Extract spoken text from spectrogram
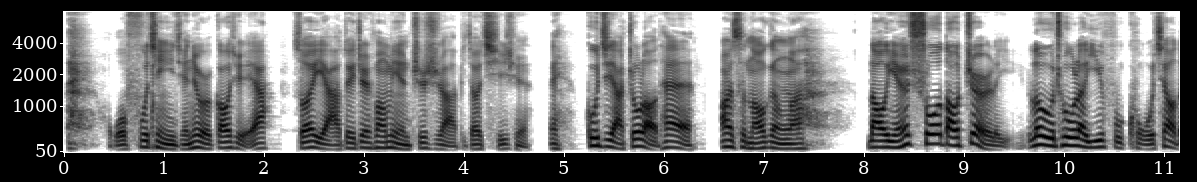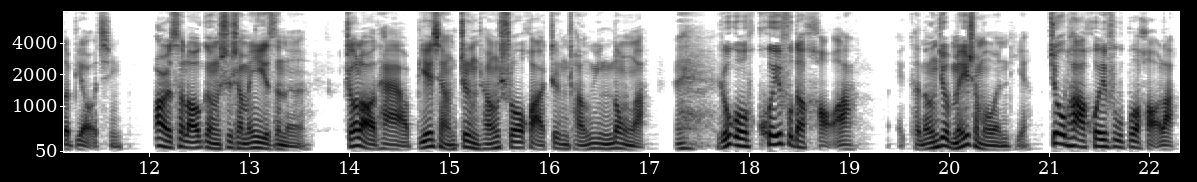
哎，我父亲以前就是高血压，所以啊，对这方面知识啊比较齐全。哎，估计啊，周老太二次脑梗了。”老严说到这里，露出了一副苦笑的表情。二次脑梗是什么意思呢？周老太啊，别想正常说话、正常运动了。哎，如果恢复的好啊，可能就没什么问题。就怕恢复不好了，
